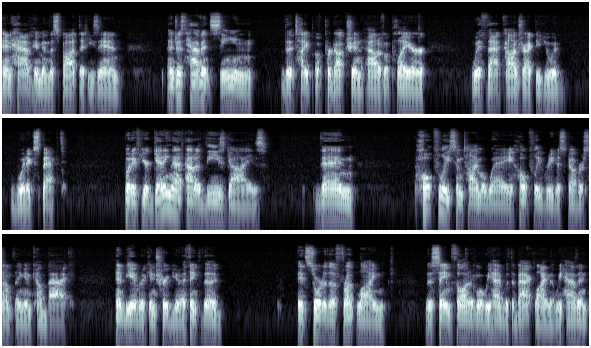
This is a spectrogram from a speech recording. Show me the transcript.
and have him in the spot that he's in, and just haven't seen the type of production out of a player with that contract that you would would expect. But if you're getting that out of these guys then hopefully some time away, hopefully rediscover something and come back and be able to contribute. I think the it's sort of the front line the same thought of what we had with the back line that we haven't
